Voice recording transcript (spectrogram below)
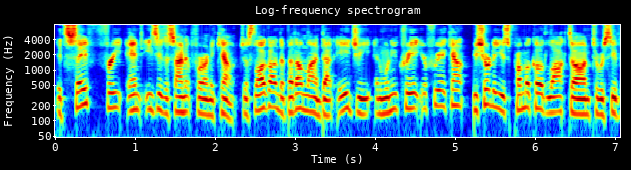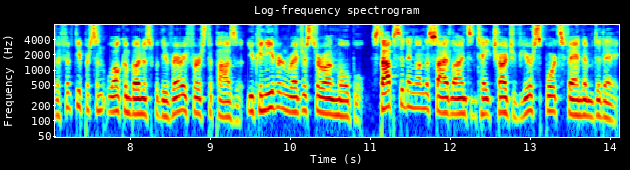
It's safe, free, and easy to sign up for an account. Just log on to betonline.ag and when you create your free account, be sure to use promo code LOCKED ON to receive a 50% welcome bonus with your very first deposit. You can even register on mobile. Stop sitting on the sidelines and take charge of your sports fandom today.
